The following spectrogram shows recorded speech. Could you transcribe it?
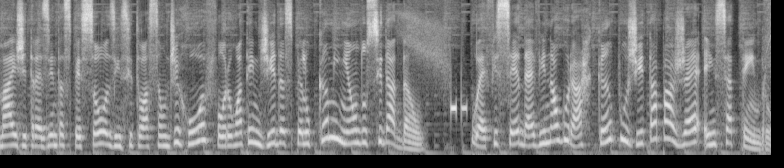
Mais de 300 pessoas em situação de rua foram atendidas pelo Caminhão do Cidadão. O UFC deve inaugurar campus de Itapajé em setembro.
